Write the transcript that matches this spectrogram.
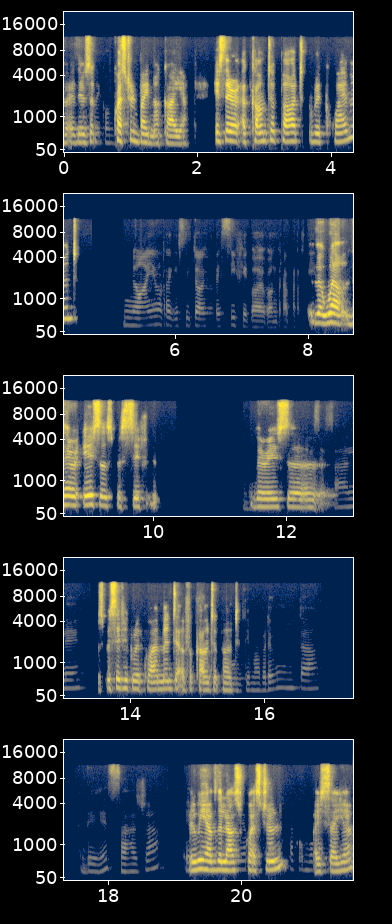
There- There's a question by Makaya. Is there a counterpart requirement? no hay un requisito específico. The, well, there is a specific, there is a specific requirement of a counterpart. And we have the last question by Saya.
